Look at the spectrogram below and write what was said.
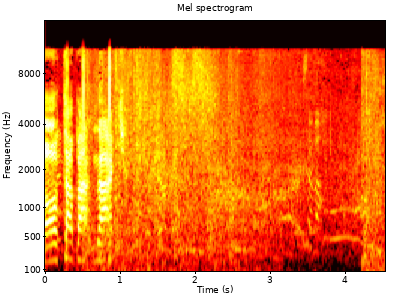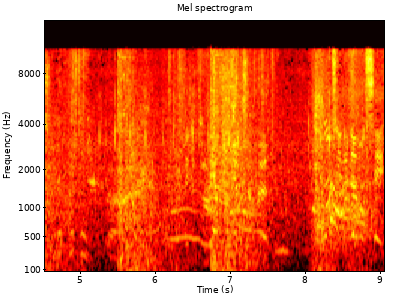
Oh tabarnak! Ça va. Continue d'avancer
